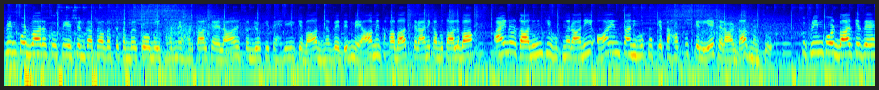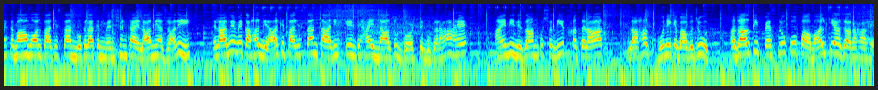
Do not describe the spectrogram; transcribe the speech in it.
सुप्रीम कोर्ट बार एसोसिएशन का 14 सितंबर को मुल्क भर में हड़ताल का ऐलान। असम्बलियों की तहलील के बाद नब्बे दिन में आम इंतबात कराने का मुतालबा। आइन और कानून की हुक्मरानी और इंसानी हकूक के तहफ़ के लिए करारदाद मंजूर। सुप्रीम कोर्ट बार के जेर अहतमाम ऑल पाकिस्तान वकला कन्वेंशन का एलामिया जारी। एलामिया में कहा गया कि पाकिस्तान तारीख के इंतहाई नाजुक दौर से गुजर रहा है। आइनी निज़ाम को शदीद खतरात लाक होने के बावजूद अदालती फैसलों को पामाल किया जा रहा है।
